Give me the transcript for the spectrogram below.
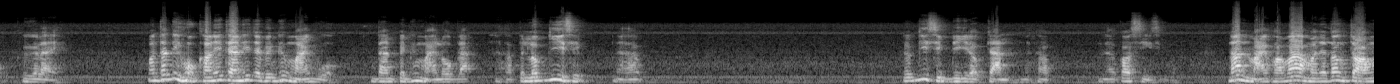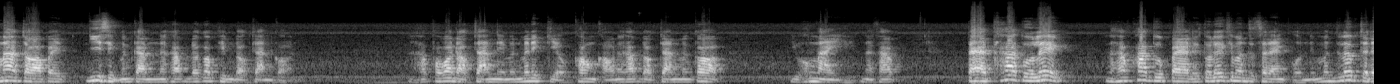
6 คืออะไรบรรทัดที่ 6 คราวนี้แทนที่จะเป็นเครื่องหมายบวก ดันเป็นเครื่องหมายลบแล้วนะครับเป็นลบ 20 นะครับลบ 20 ดีดอกจันนะครับ แล้วก็ 46 นั่นหมายความว่ามันจะต้องจองหน้าจอไป 20 เหมือนกันนะครับ แล้วก็พิมพ์ดอกจันก่อนนะครับ เพราะว่าดอกจันเนี่ยมันไม่ได้เกี่ยวข้องเขานะครับ ดอกจันมันก็อยู่ข้างในนะครับ แต่ค่าตัวเลขนะครับ ค่าตัวแปรหรือตัวเลขที่มันจะแสดงผลเนี่ยมันเริ่มจะแ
